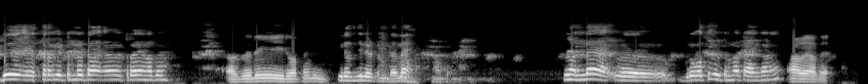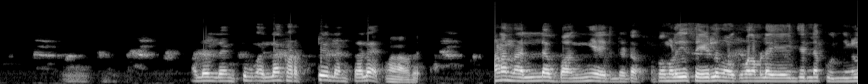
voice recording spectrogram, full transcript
ഇത് എത്ര ലിറ്ററിന്റെ ട്രേ ആണത് അതൊരു ഇരുപത്തഞ്ച് ഇരുപത്തഞ്ച് ലിറ്ററിന്റെ അല്ലേ? നല്ല ഗ്രോത്ത് കിട്ടുന്ന ടാങ്കാണ് അതെ അതെ. നല്ല ലെങ്ത് എല്ലാം കറക്റ്റ് ലെങ്ത് അല്ലേ? ആ അതെ. കാണാൻ നല്ല ഭംഗിയായിരുന്നു കേട്ടോ. അപ്പൊ നമ്മൾ ഈ സൈഡിൽ നോക്കുമ്പോൾ നമ്മുടെ ഏഞ്ചലിന്റെ കുഞ്ഞുങ്ങൾ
